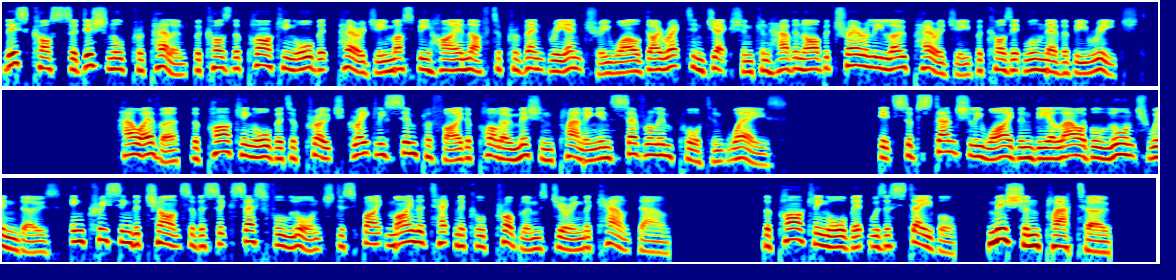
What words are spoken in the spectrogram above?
This costs additional propellant because the parking orbit perigee must be high enough to prevent re-entry while direct injection can have an arbitrarily low perigee because it will never be reached. However, the parking orbit approach greatly simplified Apollo mission planning in several important ways. It substantially widened the allowable launch windows, increasing the chance of a successful launch despite minor technical problems during the countdown. The parking orbit was a stable mission plateau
